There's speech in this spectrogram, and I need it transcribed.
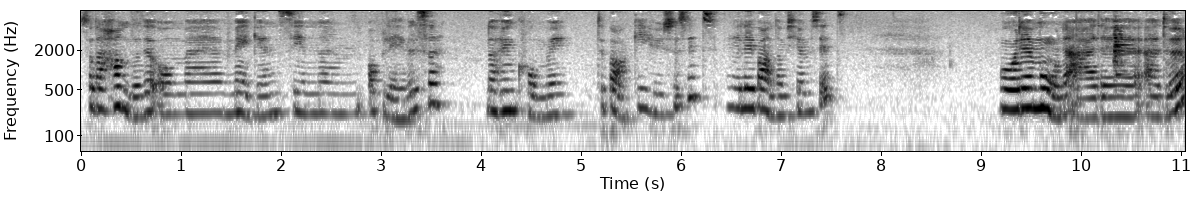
Så da handler det om uh, Megan sin um, opplevelse når hun kommer tilbake i huset sitt, eller i barndomshjemmet sitt. Hvor Mone er, er død.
